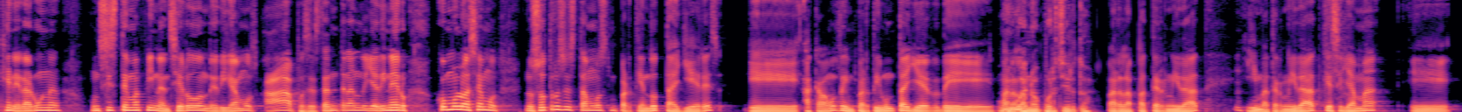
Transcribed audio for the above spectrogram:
generar una, un sistema financiero donde digamos, ah, pues está entrando ya dinero. ¿Cómo lo hacemos? Nosotros estamos impartiendo talleres. Eh, acabamos de impartir un taller de... Para bueno, por cierto. Para la paternidad y maternidad que se llama... Eh,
